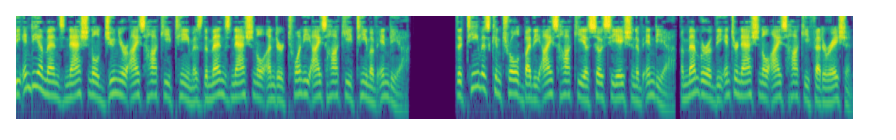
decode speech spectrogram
The India men's national junior ice hockey team is the men's national under-20 ice hockey team of India. The team is controlled by the Ice Hockey Association of India, a member of the International Ice Hockey Federation.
